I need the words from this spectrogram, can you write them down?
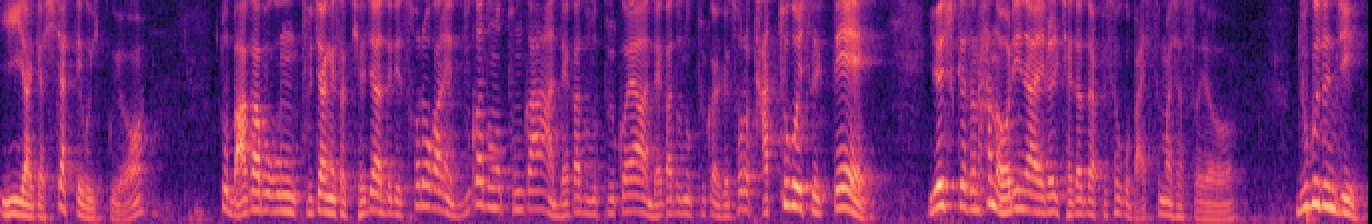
이 이야기가 시작되고 있고요. 또 마가복음 9장에서 제자들이 서로 간에 누가 더 높은가, 내가 더 높을 거야, 내가 더 높을 거야, 이렇게 서로 다투고 있을 때 예수께서는 한 어린아이를 제자들 앞에 세우고 말씀하셨어요. 누구든지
